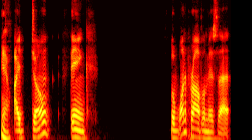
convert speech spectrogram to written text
Yeah. I don't think the one problem is that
